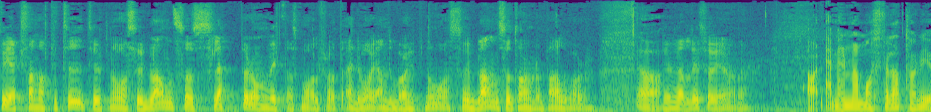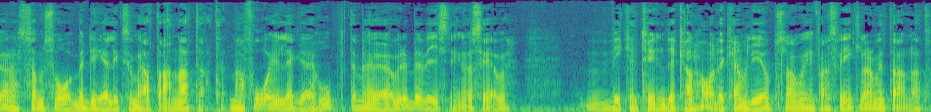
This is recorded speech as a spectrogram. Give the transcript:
tveksam attityd till hypnos. Ibland så släpper de vittnesmål för att äh, det var ju ändå bara hypnos. Och ibland så tar de det på allvar. Ja. Det är väldigt förvirrande. Ja, nej, men man måste väl antagligen göra som så med det liksom med allt annat. Att man får ju lägga ihop det med övrig bevisning och se vilken tyngd det kan ha. Det kan väl ge uppslag och infallsvinklar om inte annat.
